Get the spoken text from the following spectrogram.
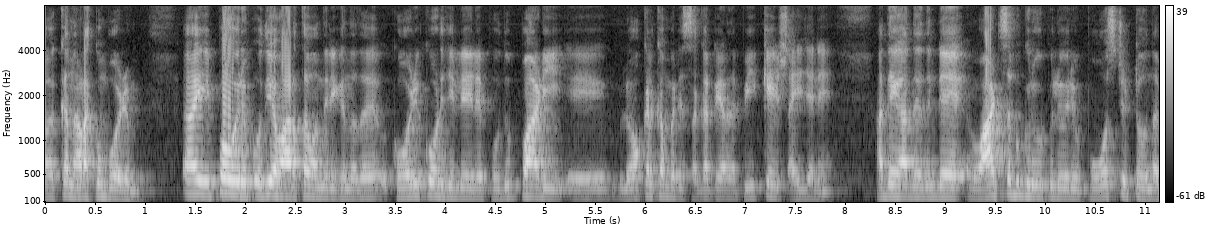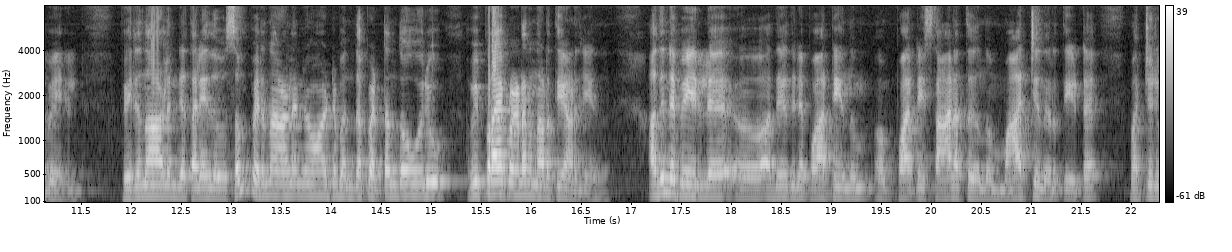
ഒക്കെ നടക്കുമ്പോഴും ഇപ്പോൾ ഒരു പുതിയ വാർത്ത വന്നിരിക്കുന്നത് കോഴിക്കോട് ജില്ലയിലെ പുതുപ്പാടി ലോക്കൽ കമ്മിറ്റി സെക്രട്ടറിയായിരുന്ന പി കെ ഷൈജനെ അദ്ദേഹം അദ്ദേഹത്തിന്റെ വാട്സപ്പ് ഗ്രൂപ്പിൽ ഒരു പോസ്റ്റ് ഇട്ടു എന്ന പേരിൽ. പെരുന്നാളിന്റെ തലേ ദിവസം പെരുന്നാളിനുമായിട്ട് ബന്ധപ്പെട്ട എന്തോ ഒരു അഭിപ്രായ പ്രകടനം നടത്തുകയാണ് ചെയ്തത്. അതിന്റെ പേരിൽ അദ്ദേഹത്തിന്റെ പാർട്ടിയിൽ നിന്നും പാർട്ടി സ്ഥാനത്ത് നിന്നും മാറ്റി നിർത്തിയിട്ട് മറ്റൊരു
